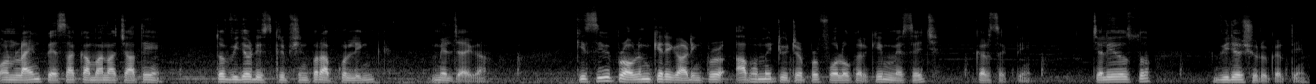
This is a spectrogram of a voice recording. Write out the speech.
ऑनलाइन पैसा कमाना चाहते हैं तो वीडियो डिस्क्रिप्शन पर आपको लिंक मिल जाएगा। किसी भी प्रॉब्लम के रिगार्डिंग पर आप हमें ट्विटर पर फॉलो करके मैसेज कर सकते हैं। चलिए दोस्तों वीडियो शुरू करते हैं।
